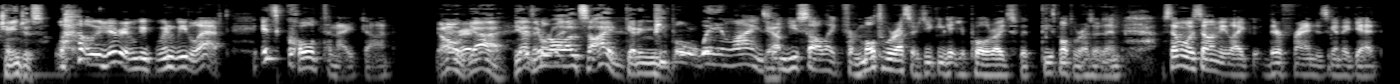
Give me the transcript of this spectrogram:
changes. Well, remember when we left, it's cold tonight, John. Oh yeah, yeah. It's they were all outside getting people were waiting in lines, yeah. and you saw like for multiple wrestlers, you can get your Polaroids with these multiple wrestlers. And someone was telling me like their friend is going to get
